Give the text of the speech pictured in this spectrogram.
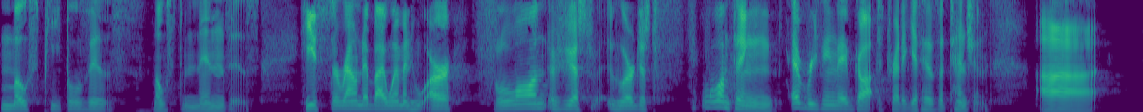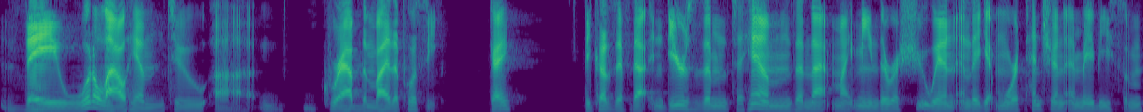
most people's is most men's is. He's surrounded by women who are flaunt just who are just flaunting everything they've got to try to get his attention. Uh, they would allow him to uh, grab them by the pussy. Okay? Because if that endears them to him, then that might mean they're a shoe in and they get more attention and maybe some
